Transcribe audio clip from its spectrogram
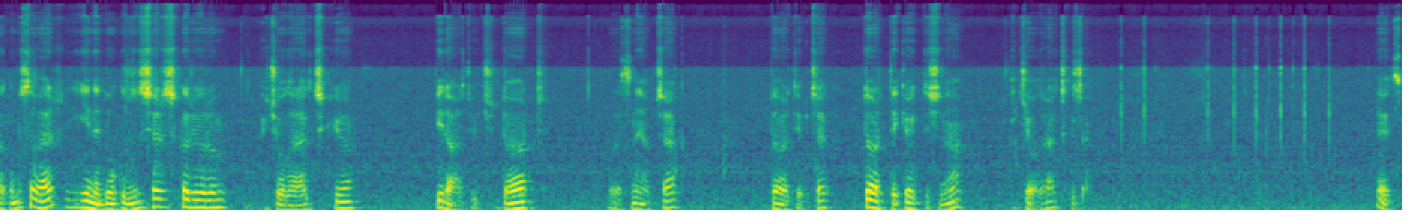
Bakın bu sefer yine 9'u dışarı çıkarıyorum. 3 olarak çıkıyor. 1 artı 3 4. Burası ne yapacak? 4 yapacak. 4 de kök dışına 2 olarak çıkacak. Evet.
